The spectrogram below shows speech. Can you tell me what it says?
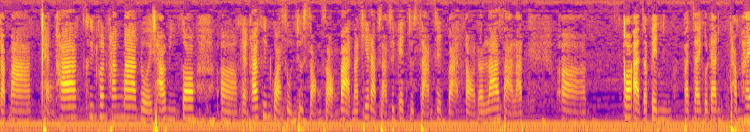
กลับมาแข่งค่าขึ้นค่อนข้างมาก โดยเช้านี้ก็แข่งค่าขึ้นกว่า 0.22 บาท มาที่ระดับ 31.37 บาทต่อดอลลาร์สหรัฐก็อาจจะเป็น ปัจจัยกดดันทำให้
